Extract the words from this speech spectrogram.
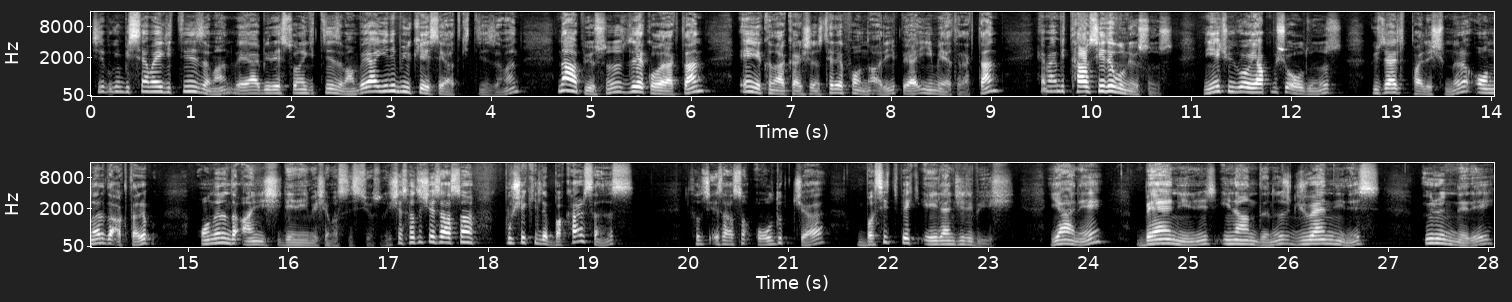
siz bugün bir sinemaya gittiğiniz zaman veya bir restorana gittiğiniz zaman veya yeni bir ülkeye seyahat gittiğiniz zaman ne yapıyorsunuz? Direkt olaraktan en yakın arkadaşlarınız telefonla arayıp veya e-mail ataraktan hemen bir tavsiyede bulunuyorsunuz. Niye? Çünkü o yapmış olduğunuz güzel paylaşımları onlara da aktarıp onların da aynı işi deneyim yaşamasını istiyorsunuz. İşte satış esasına bu şekilde bakarsanız satış esasında oldukça basit ve eğlenceli bir iş. Yani beğendiğiniz, inandığınız, güvendiğiniz ürünleri,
